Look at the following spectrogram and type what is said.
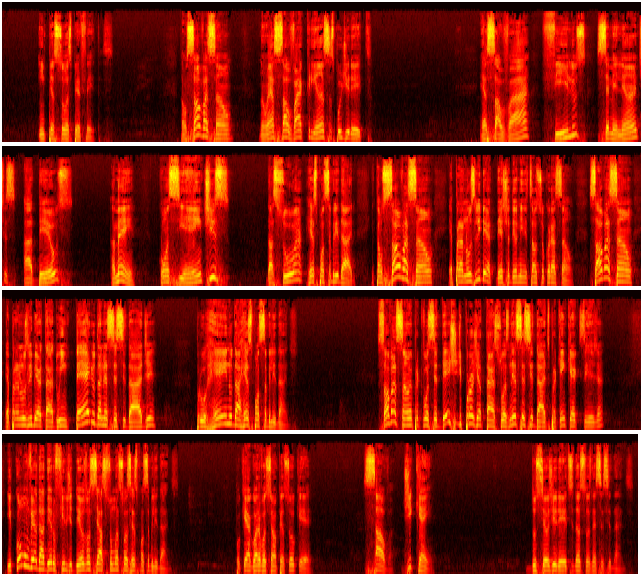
em pessoas perfeitas. Então salvação não é salvar crianças por direito. É salvar filhos semelhantes a Deus. Amém? Conscientes da sua responsabilidade. Então, salvação é para nos libertar. Deixa Deus ministrar o seu coração. Salvação é para nos libertar do império da necessidade para o reino da responsabilidade. Salvação é para que você deixe de projetar suas necessidades para quem quer que seja, e como um verdadeiro filho de Deus, você assuma suas responsabilidades. Porque agora você é uma pessoa que salva. De quem? Dos seus direitos e das suas necessidades.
